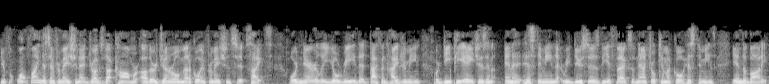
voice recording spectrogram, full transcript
You f- won't find this information at drugs.com or other general medical information sites. Ordinarily, you'll read that diphenhydramine, or DPH, is an antihistamine that reduces the effects of natural chemical histamines in the body.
